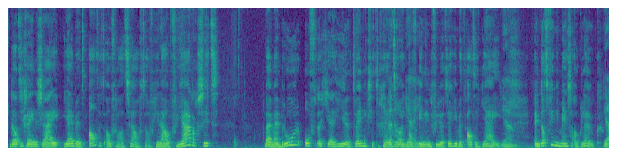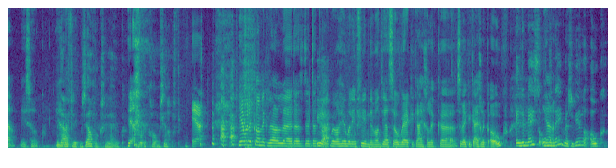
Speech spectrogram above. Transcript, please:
dat diegene zei: Jij bent altijd overal hetzelfde. Of je nou op verjaardag zit bij mijn broer, of dat je hier een training zit te Je geven, of in individualiteit. Je bent altijd jij. ja, En dat vinden mensen ook leuk. ja, is ook. En Ja. daarom vind ik mezelf ook zo leuk. Ja. Omdat ik gewoon mezelf ben. Ja. ja, maar daar kan ik wel, eh, dat, dat, daar kan Ja. ik me wel helemaal in vinden. Want ja, zo werk ik eigenlijk, eh, zo werk ik eigenlijk ook. En de meeste ondernemers willen ook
